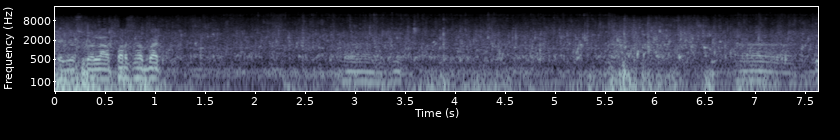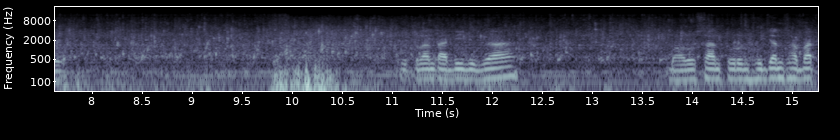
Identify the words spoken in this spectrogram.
Kayaknya sudah lapar sahabat. Nah, ini. Kebetulan tadi juga barusan turun hujan sahabat.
